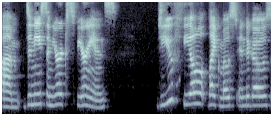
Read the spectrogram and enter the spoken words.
um, Denise, in your experience, do you feel like most indigos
